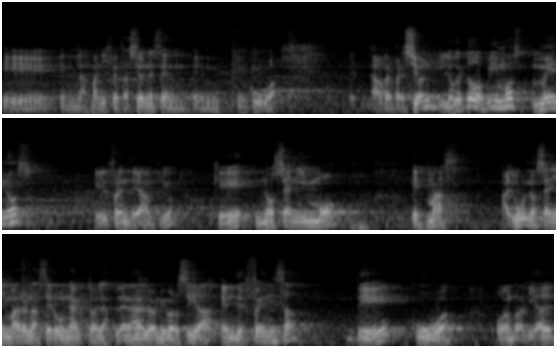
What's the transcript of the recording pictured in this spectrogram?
eh, en las manifestaciones en, Cuba. La represión y lo que todos vimos, menos el Frente Amplio, que no se animó, es más, algunos se animaron a hacer un acto en las planadas de la universidad en defensa de Cuba, o en realidad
